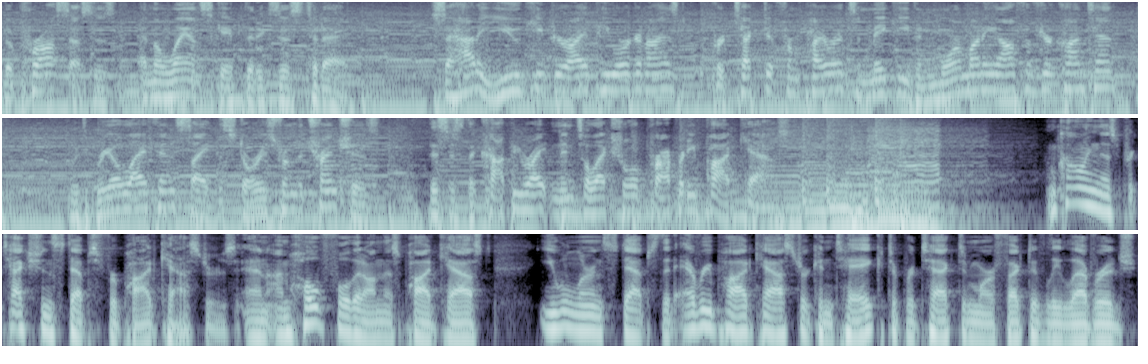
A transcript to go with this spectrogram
the processes, and the landscape that exists today. So, how do you keep your IP organized, protect it from pirates, and make even more money off of your content? With real life insight and stories from the trenches, this is the Copyright and Intellectual Property Podcast. I'm calling this protection steps for podcasters, and I'm hopeful that on this podcast, you will learn steps that every podcaster can take to protect and more effectively leverage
